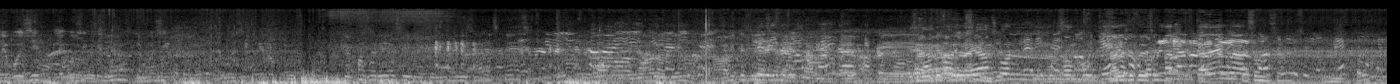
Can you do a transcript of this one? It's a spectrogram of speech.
Le voy a decir, le voy a decir que no. Le voy a decir que ¿Qué pasaría si le dicen, ¿sabes qué? Ya la tienda. ¿Sabe qué estoy haciendo? ¿Sabe qué estoy haciendo? ¿Sabe qué estoy haciendo?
